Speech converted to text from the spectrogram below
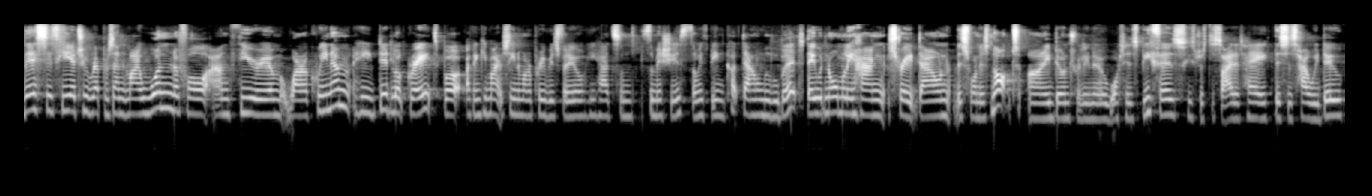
This is here to represent my wonderful Anthurium warocqueanum. He did look great, but I think you might have seen him on a previous video. He had some, some issues, so he's been cut down a little bit. They would normally hang straight down. This one is not. I don't really know what his beef is. He's just decided, hey, this is how we do.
